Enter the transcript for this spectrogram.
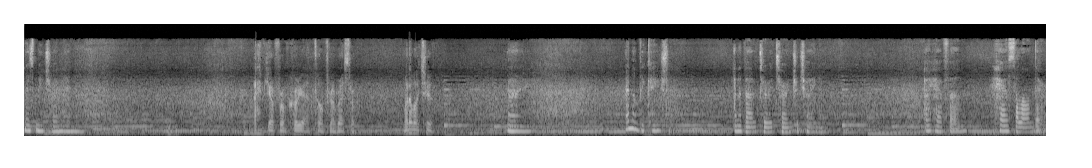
Meet you, Amanda. I'm here from Korea to open a restaurant. What about you? I. I'm on vacation. I'm about to return to China. I have a hair salon there.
